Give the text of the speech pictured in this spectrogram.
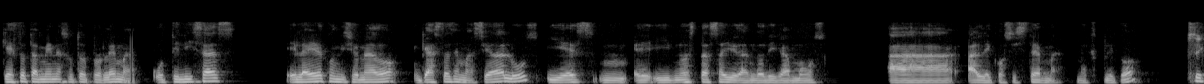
que esto también es otro problema. Utilizas el aire acondicionado gastas demasiada luz y, es, mm, eh, y no estás ayudando, digamos, a, al ecosistema. ¿Me explico? Sí.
